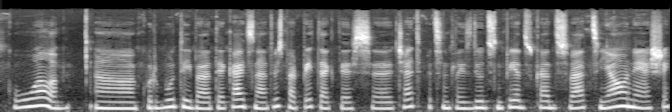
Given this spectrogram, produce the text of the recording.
skola, uh, kur būtībā tiek aicināti vispār pieteikties 14 līdz 25 gadus veci jaunieši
